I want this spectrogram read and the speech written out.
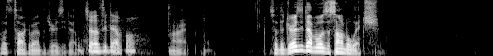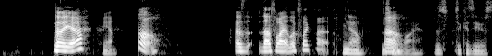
Let's talk about the Jersey Devil. Josie Devil. All right. So the Jersey Devil is the son of a witch. Oh yeah. Yeah. Oh. Is- that's why it looks like that. No, that's not Oh. why. Just because he was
